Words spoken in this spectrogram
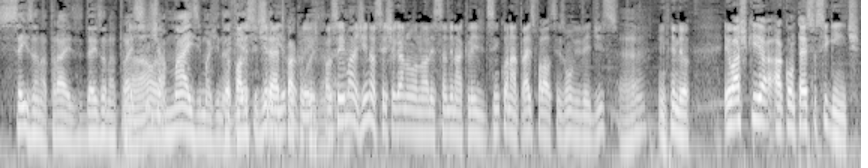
seis anos atrás, dez anos atrás, Não, você jamais imaginaria. Eu falo isso direto com a Cleide. coisa, Falo, né? você imagina você chegar no, no Alessandro e na Cleide de cinco anos atrás e falar, vocês vão viver disso? É. Entendeu? Eu acho que a- acontece o seguinte.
